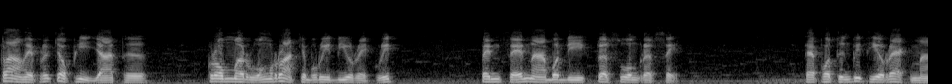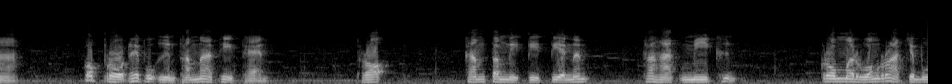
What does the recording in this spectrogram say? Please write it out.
เกล้าให้พระเจ้าพี่ยาเธอ กรมหลวงราชบุรีดีเรกฤทธิ์เป็นเสนาบดีกระทรวงเกษตร แต่พอถึงพิธีแรกนา ก็โปรดให้ผู้อื่นทำหน้าที่แทน เพราะคำตำหนิติเตียนนั้นถ้าหากมีขึ้น กรมหลวงราชบุ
